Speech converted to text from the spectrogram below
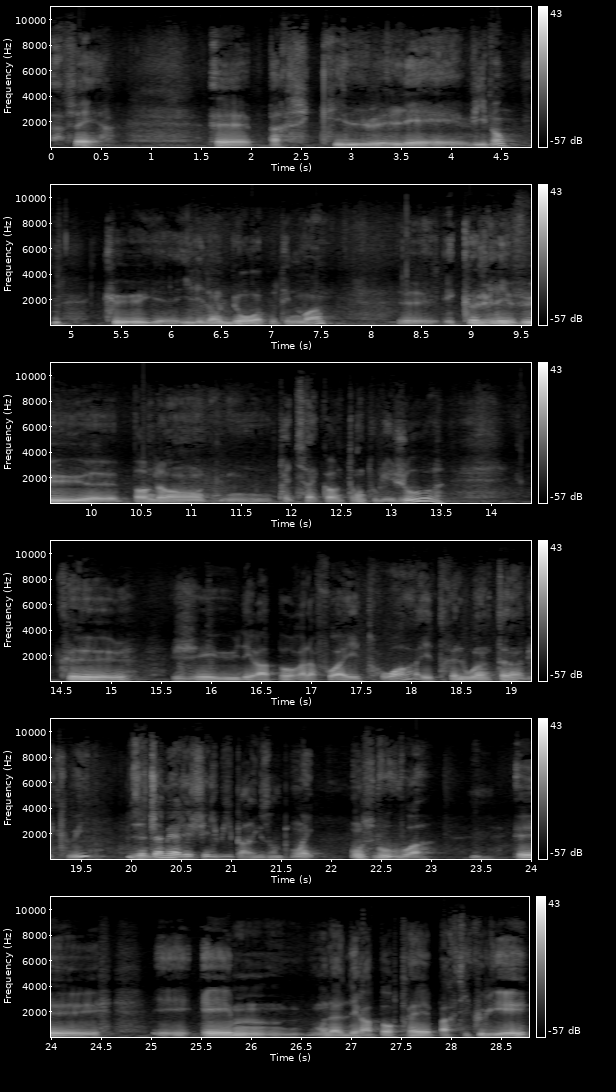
à faire euh, parce qu'il est vivant, qu'il est dans le bureau à côté de moi euh, et que je l'ai vu euh, pendant près de 50 ans tous les jours, que j'ai eu des rapports à la fois étroits et très lointains avec lui. Vous n'êtes jamais allé chez lui, par exemple? Oui, on se vous voit. Et et, hum, on a des rapports très particuliers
